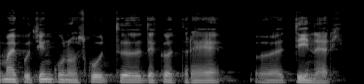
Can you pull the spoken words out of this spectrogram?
mai puțin cunoscut de către tineri.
